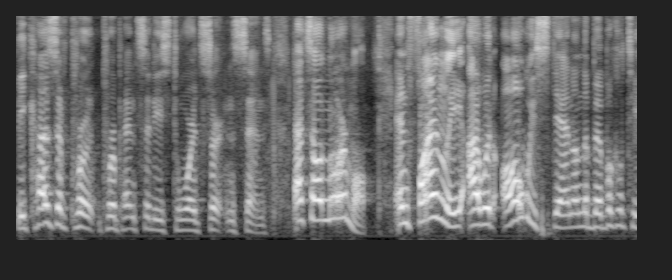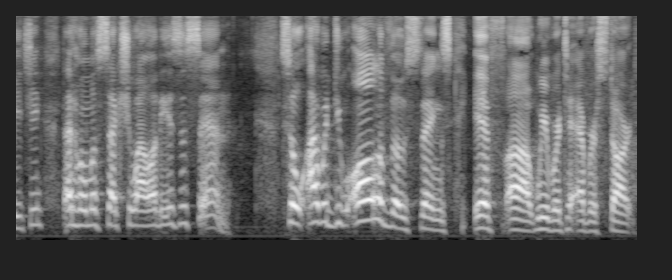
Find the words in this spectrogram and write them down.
because of pro- propensities towards certain sins. That's all normal. And finally, I would always stand on the biblical teaching that homosexuality is a sin. So I would do all of those things if uh, we were to ever start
